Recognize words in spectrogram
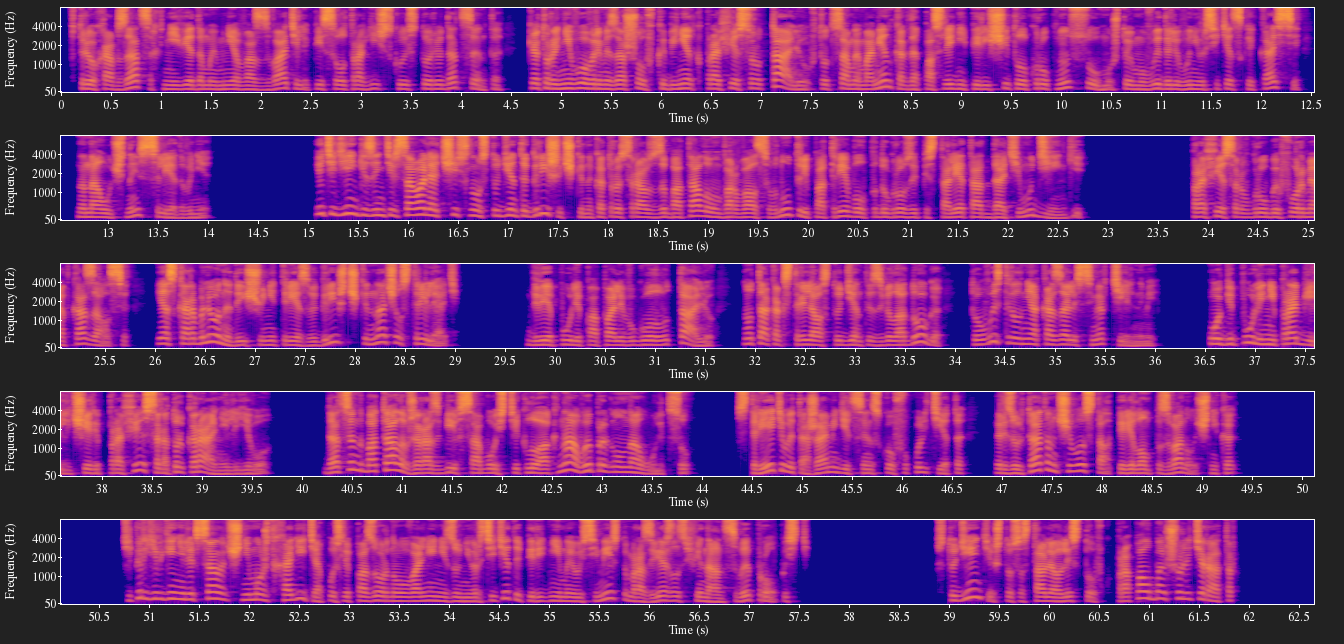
В трех абзацах неведомый мне воззватель описывал трагическую историю доцента – который не вовремя зашел в кабинет к профессору Талю в тот самый момент, когда последний пересчитывал крупную сумму, что ему выдали в университетской кассе на научные исследования. Эти деньги заинтересовали отчисленного студента Гришечкина, который сразу за Баталовым ворвался внутрь и потребовал под угрозой пистолета отдать ему деньги. Профессор в грубой форме отказался, и оскорбленный, да еще не трезвый Гришечкин начал стрелять. Две пули попали в голову Талю, но так как стрелял студент из Велодога, то выстрелы не оказались смертельными. Обе пули не пробили череп профессора, а только ранили его. Доцент Баталов же, разбив с собой стекло окна, выпрыгнул на улицу с третьего этажа медицинского факультета, результатом чего стал перелом позвоночника. Теперь Евгений Александрович не может ходить, а после позорного увольнения из университета перед ним и его семейством разверзлась финансовая пропасть. В студенте, что составлял листовку, пропал большой литератор.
